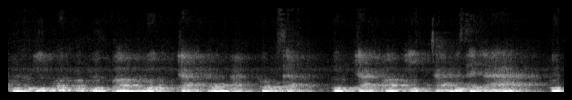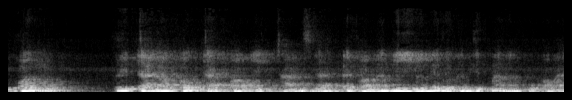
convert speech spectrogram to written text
คือวิมุตติก็คือความหลุดจากโมหะโทสะหลุดจากความอิจฉาวิสยาหลุดพ้นคือใจเราพ้นจากความอิจฉาวิสยาแต่ก่อนนั้นมีเราได้หลุดเป็นยึดมั่นมันผูกเอาไว้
